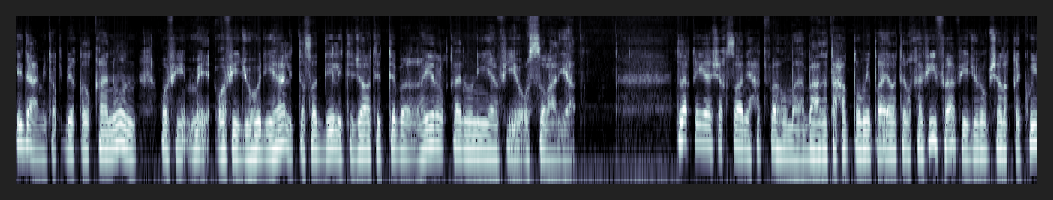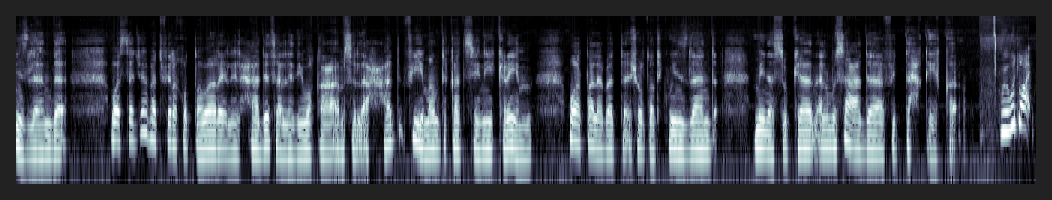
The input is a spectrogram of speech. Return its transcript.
لدعم تطبيق القانون وفي وفي جهودها للتصدي لتجارة التبغ غير القانونية في أستراليا. لقي شخصان حتفهما بعد تحطم طائرة خفيفة في جنوب شرق كوينزلاند واستجابت فرق الطوارئ للحادث الذي وقع أمس الأحد في منطقة سيني كريم وطلبت شرطة كوينزلاند من السكان المساعدة في التحقيق. We would like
